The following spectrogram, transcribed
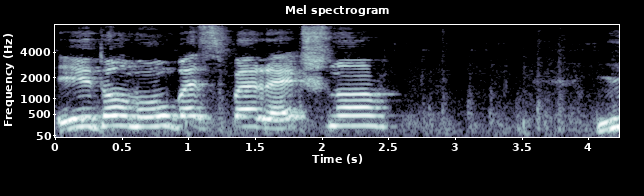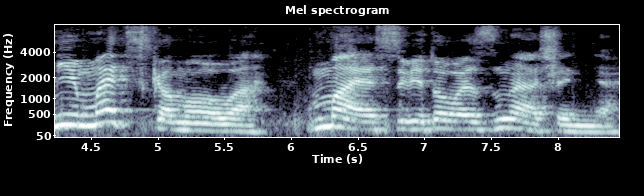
І тому, безперечно, німецька мова має світове значення.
